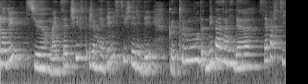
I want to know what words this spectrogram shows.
Aujourd'hui, sur Mindset Shift, j'aimerais démystifier l'idée que tout le monde n'est pas un leader. C'est parti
